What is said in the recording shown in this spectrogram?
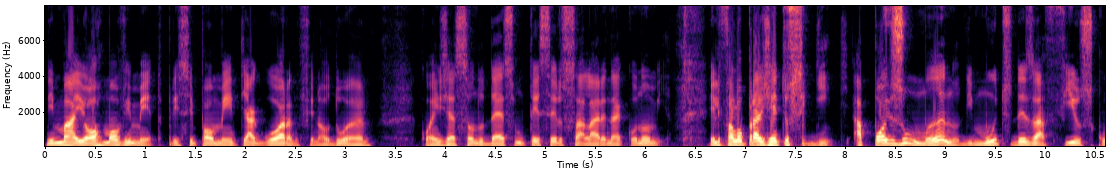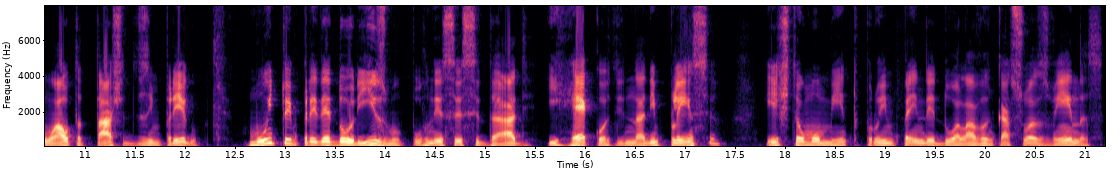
de maior movimento, principalmente agora, no final do ano, com a injeção do 13º salário na economia. Ele falou para a gente o seguinte: após um ano de muitos desafios com alta taxa de desemprego, muito empreendedorismo por necessidade e recorde de inadimplência, este é o momento para o empreendedor alavancar suas vendas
